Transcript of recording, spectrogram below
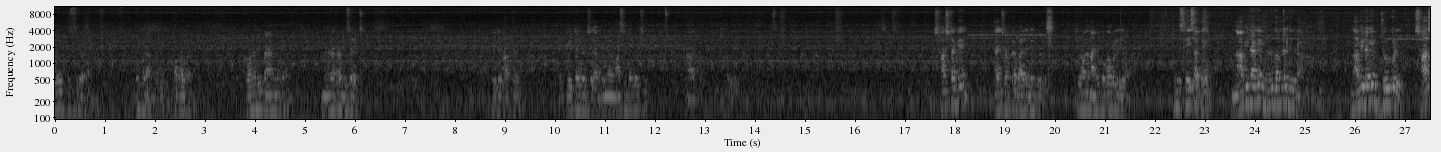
হলো বুঝতে পারলাম। কপাল ভাঙা কর্নারি প্রাণায়াম করা মনে রাখার বিষয় আছে পেটে ভাবতে হবে। পেটটা করছে অ্যাবডোমিনাল মাসেলটা করছে আর শ্বাসটাকে এক ঝটকার বাইরে বের করবে ঠিক আমাদের নাকে পোকা বলে হয়। কিন্তু সেই সাথে নাভিটাকে মেরুদণ্ডের দিকে নামবে নাভিটাকে জোর করে শ্বাস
